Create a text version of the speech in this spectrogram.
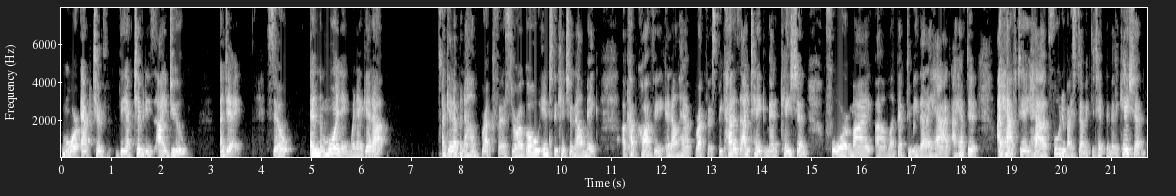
more active, the activities I do a day. So in the morning when I get up, I get up and I'll have breakfast or I'll go into the kitchen and I'll make a cup of coffee and I'll have breakfast. Because I take medication for my uh, lumpectomy that I had, I have to I have to have food in my stomach to take the medication.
